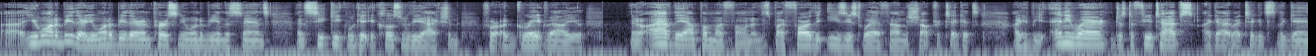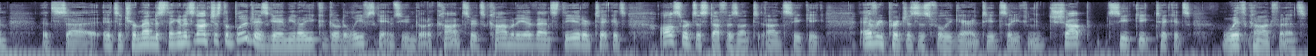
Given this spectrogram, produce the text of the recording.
Uh, you want to be there. You want to be there in person. You want to be in the stands, and SeatGeek will get you closer to the action for a great value. You know, I have the app on my phone, and it's by far the easiest way I've found to shop for tickets. I could be anywhere, just a few taps. I got my tickets to the game. It's uh, it's a tremendous thing, and it's not just the Blue Jays game. You know, you could go to Leafs games, you can go to concerts, comedy events, theater tickets, all sorts of stuff is on on SeatGeek. Every purchase is fully guaranteed, so you can shop SeatGeek tickets with confidence,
